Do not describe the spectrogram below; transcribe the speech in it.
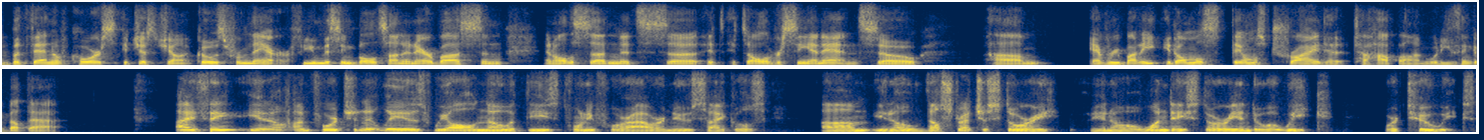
but then, of course, it just goes from there. A few missing bolts on an Airbus, and and all of a sudden, it's uh, it, it's all over CNN. So um, everybody, it almost they almost try to to hop on. What do you think about that? I think, you know, unfortunately, as we all know with these 24 hour news cycles, um, you know, they'll stretch a story, you know, a one day story into a week or two weeks.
